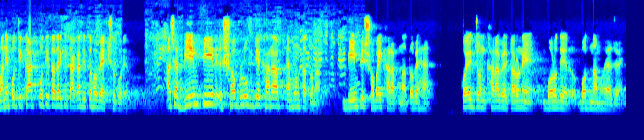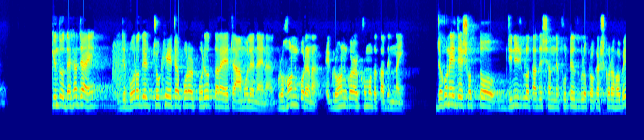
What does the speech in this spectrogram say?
মানে প্রতি কার্ড প্রতি তাদেরকে টাকা দিতে হবে একশো করে। আচ্ছা বিএমপির সব লোক যে খারাপ এমনটা তো না। বিএমপির সবাই খারাপ না তবে হ্যাঁ কয়েকজন খারাপের কারণে বড়দের বদনাম হয়ে যায়। কিন্তু দেখা যায় যে বড়দের চোখে এটা পড়ার পরেও তারা এটা আমলে নেয় না, গ্রহণ করে না। এই গ্রহণ করার ক্ষমতা তাদের নাই। যখন এই যে সত্য জিনিসগুলো তাদের সামনে ফুটেজগুলো প্রকাশ করা হবে,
